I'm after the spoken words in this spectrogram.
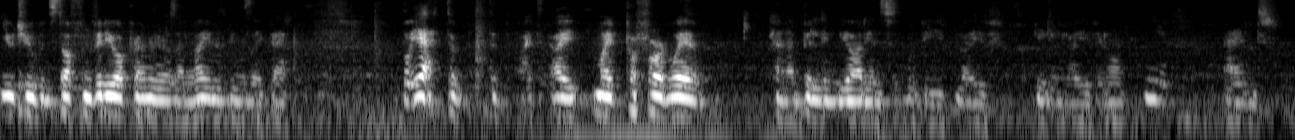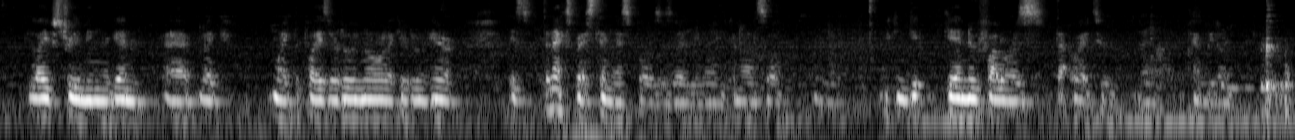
YouTube and stuff and video premieres online and things like that. But yeah, the, the, I, I, my preferred way of kind of building the audience would be live, gigging live, you know, Yeah. and live streaming again, uh, like Mike the Pies are doing now, like you're doing here, is the next best thing, I suppose, as well. You know, you can also you can get, gain new followers that way too. You know, can be done.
